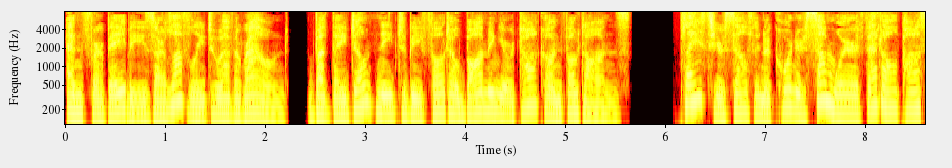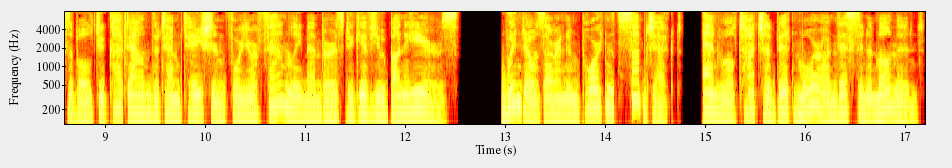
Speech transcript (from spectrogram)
and fur babies are lovely to have around, but they don't need to be photobombing your talk on photons. Place yourself in a corner somewhere if at all possible to cut down the temptation for your family members to give you bunny ears. Windows are an important subject, and we'll touch a bit more on this in a moment,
